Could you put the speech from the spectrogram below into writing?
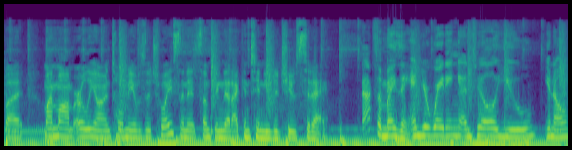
But my mom early on told me it was a choice, and it's something that I continue to choose today. That's amazing. And you're waiting until you, you know,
